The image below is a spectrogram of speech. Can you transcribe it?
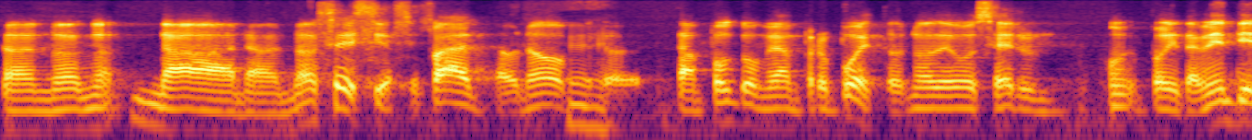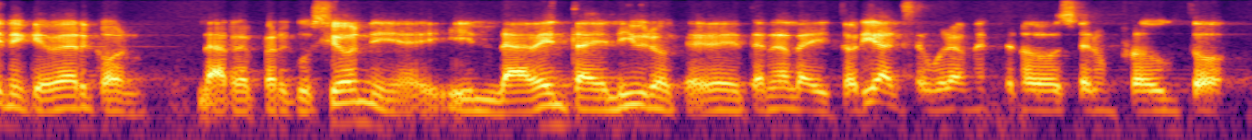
No, no, no, no, sé si hace falta o no, pero tampoco me han propuesto. No debo ser un, porque también tiene que ver con la repercusión y, y la venta de libros que debe tener la editorial. Seguramente no debo ser un producto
